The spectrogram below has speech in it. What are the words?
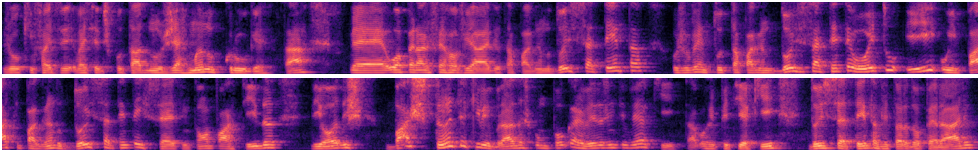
jogo que vai ser, vai ser disputado no Germano Kruger, tá? É, o Operário Ferroviário está pagando 2,70, o Juventude está pagando 2,78 e o empate pagando 2,77. Então, uma partida de odds bastante equilibradas, como poucas vezes a gente vê aqui. Tá? Vou repetir aqui: 2,70 a vitória do Operário,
